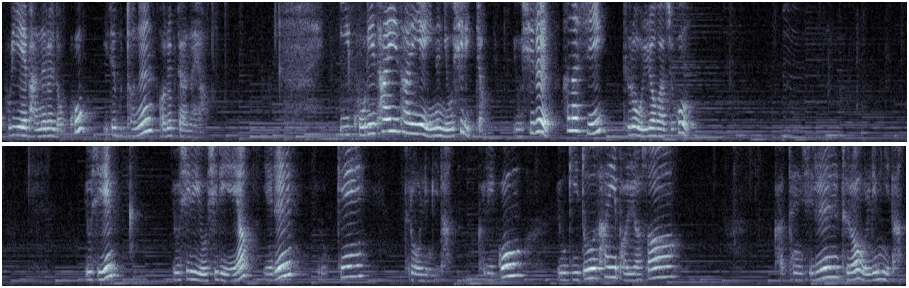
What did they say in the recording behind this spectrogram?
고리에 바늘을 넣고 이제부터는 어렵지 않아요. 이 고리 사이사이에 있는 요 실 있죠? 요 실을 하나씩 들어 올려가지고 요실, 요실이 요실이에요. 얘를 이렇게 들어 올립니다. 그리고 여기도 사이 벌려서 같은 실을 들어 올립니다.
